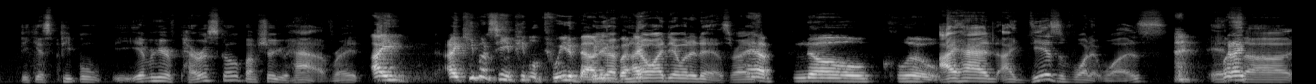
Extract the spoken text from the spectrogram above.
because people. You ever hear of Periscope? I'm sure you have, right? I I keep on seeing people tweet about it, But you it, have but no I, idea what it is, right? I have no clue. I had ideas of what it was. It's I- uh,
